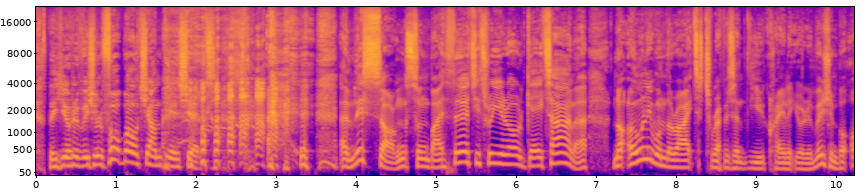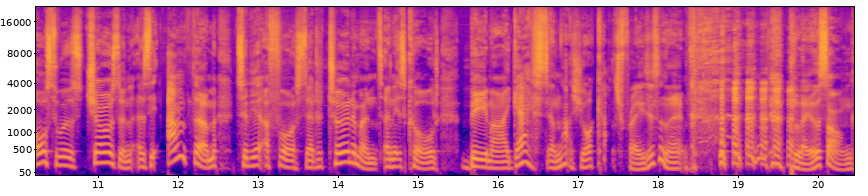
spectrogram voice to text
the Eurovision Football Championships. and this song, sung by 33 year old Gaitana, not only won the right to represent the Ukraine at Eurovision, but also was chosen as the anthem to the aforesaid tournament. And it's called Be My Guest. And that's your catchphrase, isn't it? Play the song.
